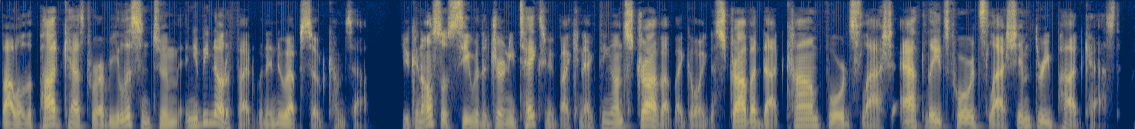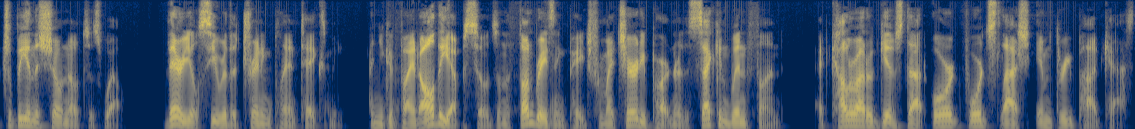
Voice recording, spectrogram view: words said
Follow the podcast wherever you listen to them, and you'll be notified when a new episode comes out. You can also see where the journey takes me by connecting on Strava by going to strava.com forward slash athletes forward slash M3 podcast, which will be in the show notes as well. There you'll see where the training plan takes me. And you can find all the episodes on the fundraising page for my charity partner, the Second Wind Fund, at coloradogives.org forward slash M3 podcast.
